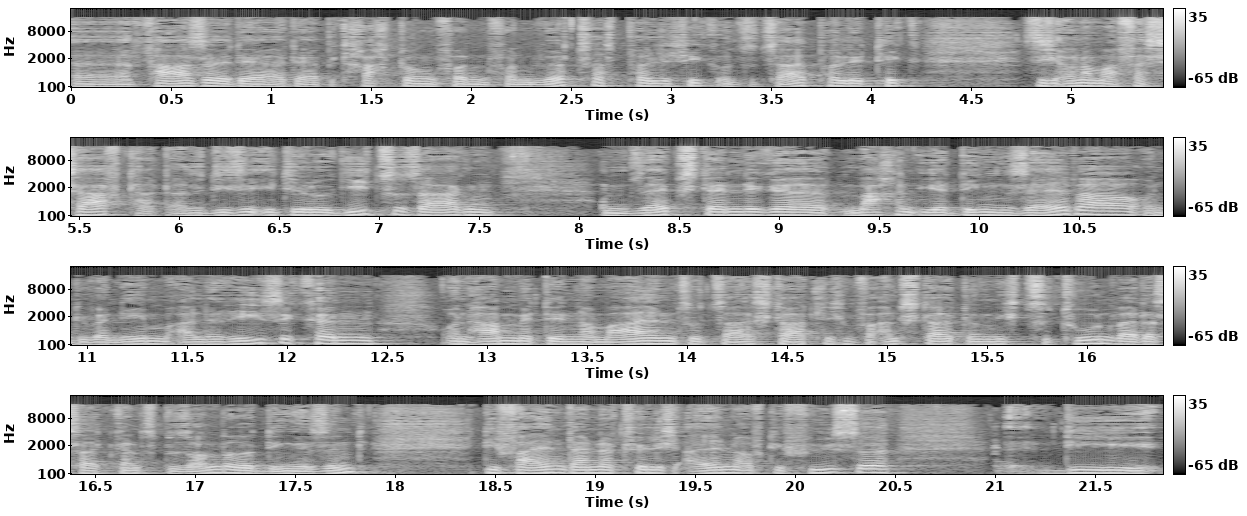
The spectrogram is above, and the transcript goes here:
äh, Phase der, der Betrachtung von, von Wirtschaftspolitik und Sozialpolitik sich auch nochmal verschärft hat. Also diese Ideologie zu sagen, ähm, Selbstständige machen ihr Ding selber und übernehmen alle Risiken und haben mit den normalen sozialstaatlichen Veranstaltungen nichts zu tun, weil das halt ganz besondere Dinge sind. Die fallen dann natürlich allen auf die Füße, äh, die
